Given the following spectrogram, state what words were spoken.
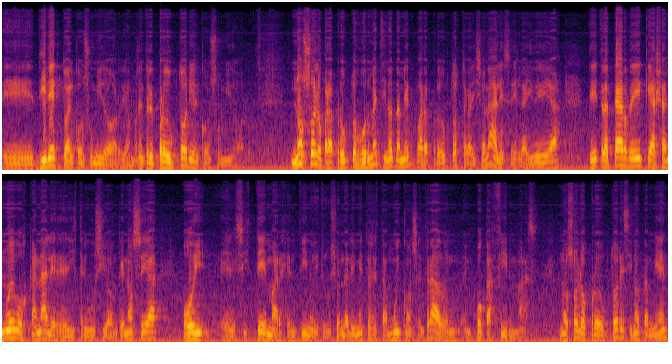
directo al consumidor, digamos, entre el productor y el consumidor no solo para productos gourmet, sino también para productos tradicionales, es la idea de tratar de que haya nuevos canales de distribución, que no sea hoy el sistema argentino de distribución de alimentos está muy concentrado en, en pocas firmas, no solo productores, sino también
